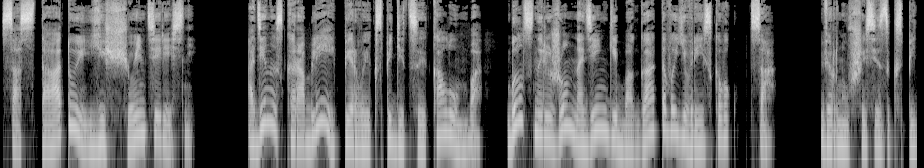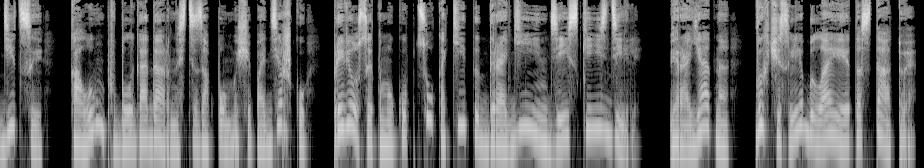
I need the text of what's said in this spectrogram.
«Со статуей еще интересней. Один из кораблей первой экспедиции Колумба был снаряжен на деньги богатого еврейского купца. Вернувшись из экспедиции, Колумб в благодарность за помощь и поддержку привез этому купцу какие-то дорогие индейские изделия. Вероятно, в их числе была и эта статуя.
